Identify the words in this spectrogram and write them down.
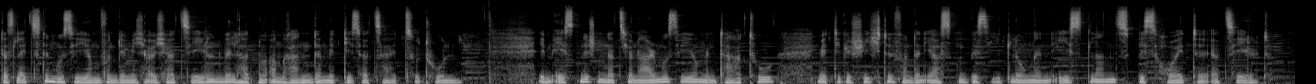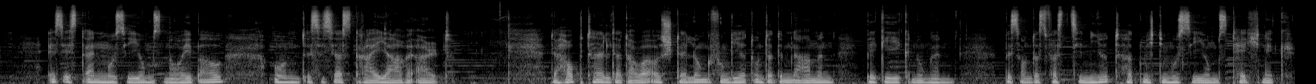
Das letzte Museum, von dem ich euch erzählen will, hat nur am Rande mit dieser Zeit zu tun. Im Estnischen Nationalmuseum in Tartu wird die Geschichte von den ersten Besiedlungen Estlands bis heute erzählt. Es ist ein Museumsneubau und es ist erst drei Jahre alt. Der Hauptteil der Dauerausstellung fungiert unter dem Namen Begegnungen. Besonders fasziniert hat mich die Museumstechnik.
